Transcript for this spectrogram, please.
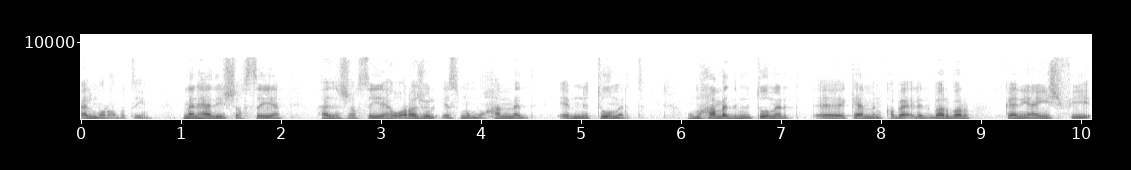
المرابطين. من هذه الشخصية؟ هذه الشخصية هو رجل اسمه محمد ابن تومرت. ومحمد ابن تومرت كان من قبائل البربر وكان يعيش في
